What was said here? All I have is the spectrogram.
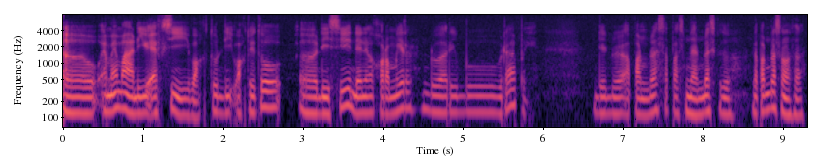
eh, MMA di UFC waktu di waktu itu eh, DC Daniel Cormier 2000 berapa ya? Dia 18 apa 19 gitu. 18 kalau salah.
